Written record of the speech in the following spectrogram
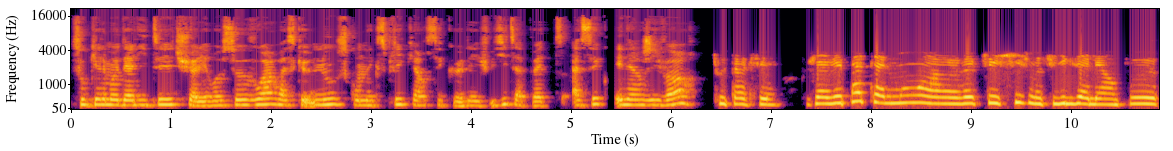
Sous quelle modalité tu allais recevoir? Parce que nous, ce qu'on explique, hein, c'est que les visites, ça peut être assez énergivore. Tout à fait. J'avais pas tellement réfléchi. Je me suis dit que j'allais un peu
